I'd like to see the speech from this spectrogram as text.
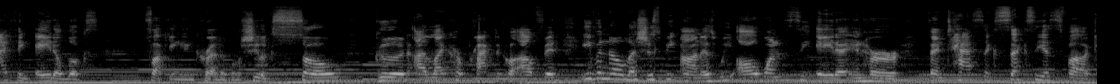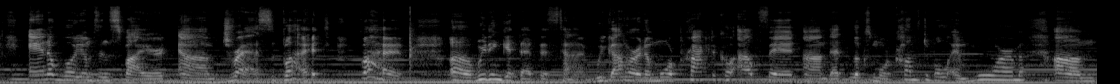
I think Ada looks fucking incredible. She looks so good. I like her practical outfit, even though, let's just be honest, we all wanted to see Ada in her fantastic, sexy as fuck, Anna Williams inspired um, dress, but, but, uh, we didn't get that this time. We got her in a more practical outfit um, that looks more comfortable and warm. Um,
